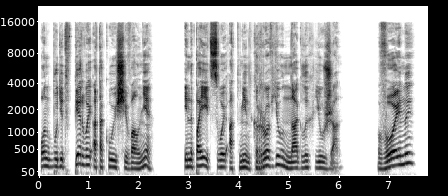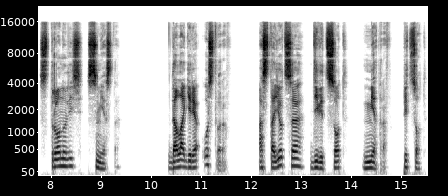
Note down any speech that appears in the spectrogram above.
он будет в первой атакующей волне и напоит свой отмин кровью наглых южан. Воины стронулись с места. До лагеря Остворов остается 900 метров, 500,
